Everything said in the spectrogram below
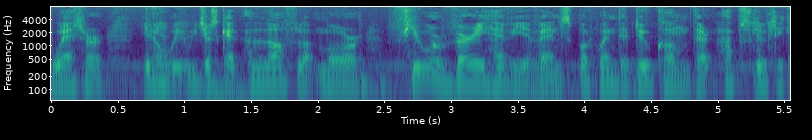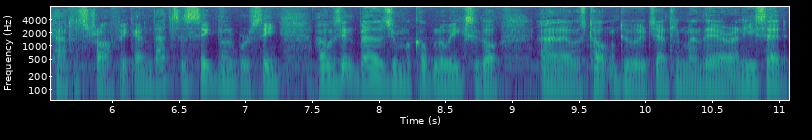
wetter. You know, yeah. we, we just get a lot, lot more, fewer very heavy events, but when they do come, they're absolutely catastrophic. And that's a signal we're seeing. I was in Belgium a couple of weeks ago and I was talking to a gentleman there, and he said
